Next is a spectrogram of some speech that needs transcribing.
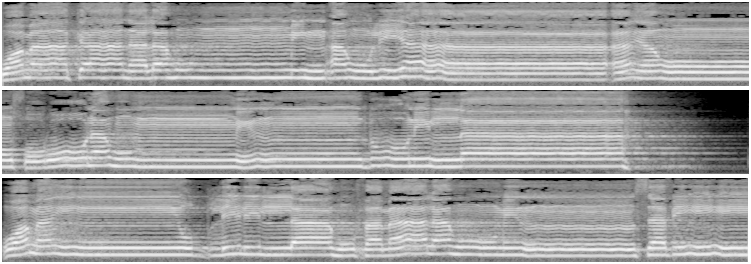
وَمَا كَانَ لَهُم مِّنْ أَوْلِيَاءَ يَنصُرُونَهُم مِّن دُونِ اللَّهِ ۗ وَمَن يُضْلِلِ اللَّهُ فَمَا لَهُ مِن سَبِيلٍ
